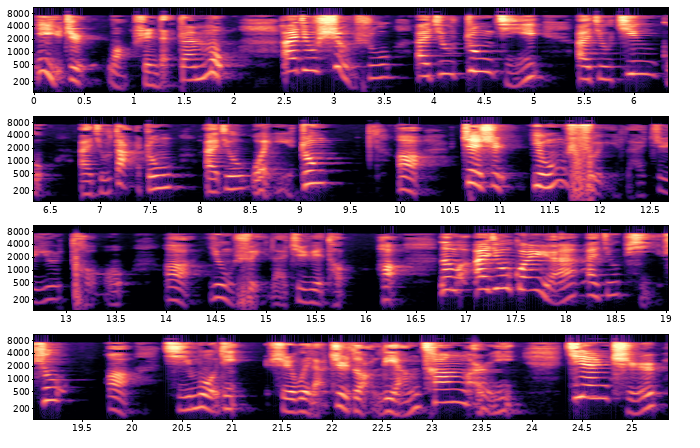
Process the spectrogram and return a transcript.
抑制往生的肝木。艾灸肾腧、艾灸中极、艾灸筋骨、艾灸大钟、艾灸尾中，啊，这是用水来制约头。啊，用水来治月头。好，那么艾灸关元、艾灸脾腧啊，其目的是为了制造粮仓而已，坚持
